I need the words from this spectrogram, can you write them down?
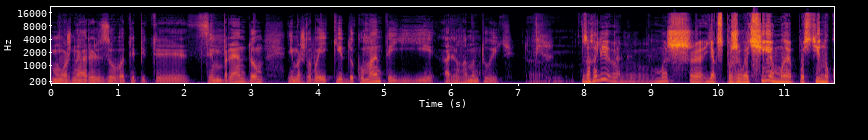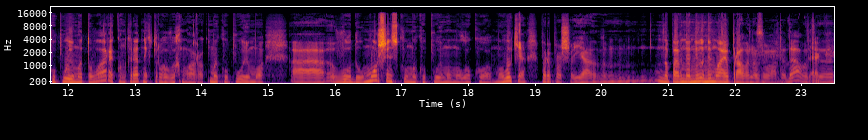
можна реалізовувати під цим брендом, і можливо, які документи її регламентують? Взагалі, Так. ми ж як споживачі, ми постійно купуємо товари конкретних торгових марок. Ми купуємо а, воду Моршинську, ми купуємо молоко. Молоки, перепрошую, я напевне не, не маю права називати. Да? От, Так. е,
